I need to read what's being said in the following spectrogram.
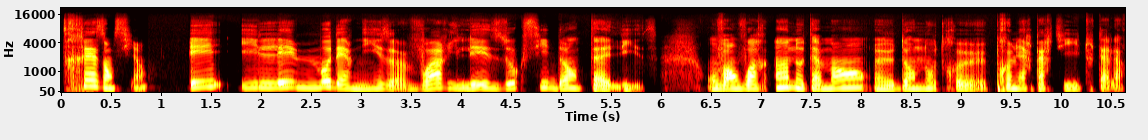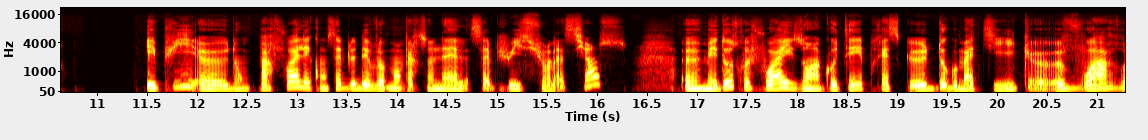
très anciens, et ils les modernisent, voire ils les occidentalisent. On va en voir un notamment euh, dans notre première partie tout à l'heure. Et puis, euh, donc, parfois, les concepts de développement personnel s'appuient sur la science, euh, mais d'autres fois, ils ont un côté presque dogmatique, voire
